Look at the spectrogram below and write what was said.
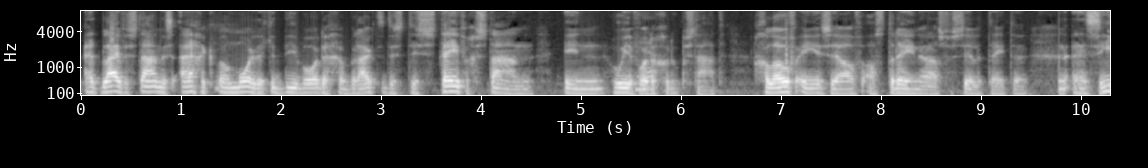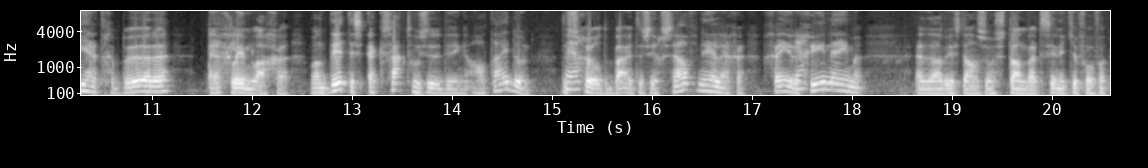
het blijven staan is eigenlijk wel mooi dat je die woorden gebruikt. Dus het is stevig staan in hoe je voor de groep staat. Geloof in jezelf als trainer, als facilitator. En, en zie het gebeuren en glimlachen. Want dit is exact hoe ze de dingen altijd doen. De Ja. schuld buiten zichzelf neerleggen. Geen Ja. regie nemen. En daar is dan zo'n standaard zinnetje voor van...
